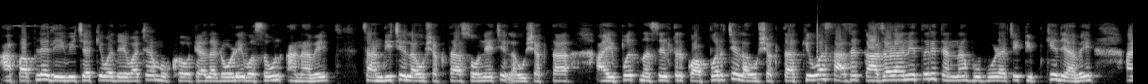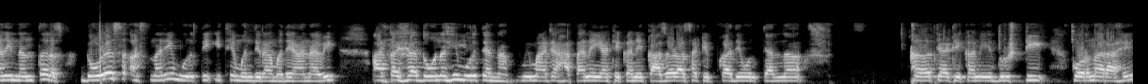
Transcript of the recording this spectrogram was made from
आपापल्या देवीच्या किंवा देवाच्या मुखवट्याला डोळे बसवून आणावे. चांदीचे लावू शकता सोन्याचे लावू शकता ऐपत नसेल तर कॉपरचे लावू शकता किंवा साधं काजळाने तरी त्यांना बुबुळाचे टिपके द्यावे. आणि नंतरच डोळस असणारी मूर्ती इथे मंदिरामध्ये आणावी. आता ह्या दोनही मूर्त्यांना मी माझ्या हाताने या ठिकाणी काजळाचा टिपका देऊन त्यांना त्या ठिकाणी दृष्टी कोरणार आहे.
